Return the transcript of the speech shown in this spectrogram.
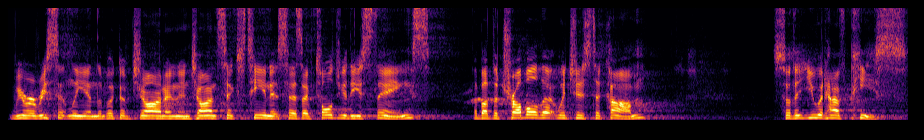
We were recently in the book of John, and in John 16 it says, I've told you these things about the trouble that which is to come, so that you would have peace.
